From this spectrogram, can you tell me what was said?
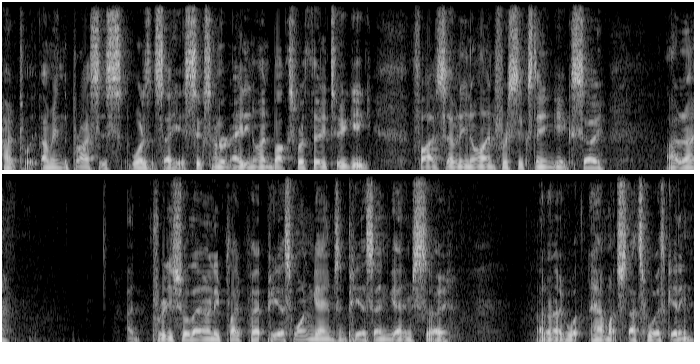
Hopefully, I mean the price is what does it say? here? Six hundred eighty nine bucks for a thirty two gig, five seventy nine for a sixteen gig. So I don't know. I'm pretty sure they only play PS One games and PSN games. So I don't know what how much that's worth getting.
